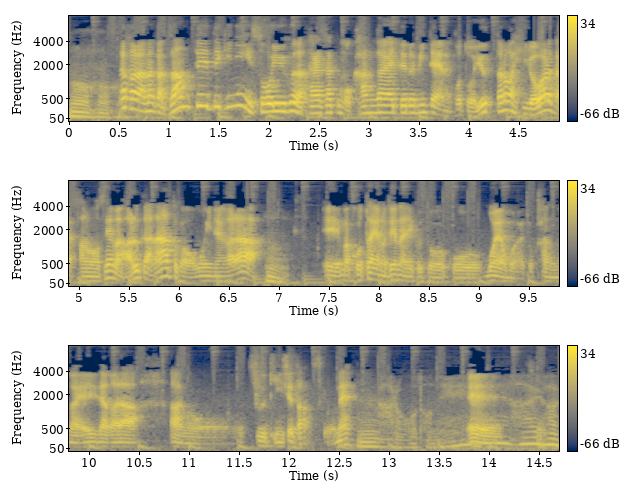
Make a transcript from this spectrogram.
うんうんうんだからなんか暫定的にそういうふうな対策も考えてるみたいなことを言ったのが拾われた可能性もあるかなとか思いながら、うんえーまあ答えの出ないことをこう、もやもやと考えながら、あのー通勤してたんですけどね。なるほどね。ええはいはい。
